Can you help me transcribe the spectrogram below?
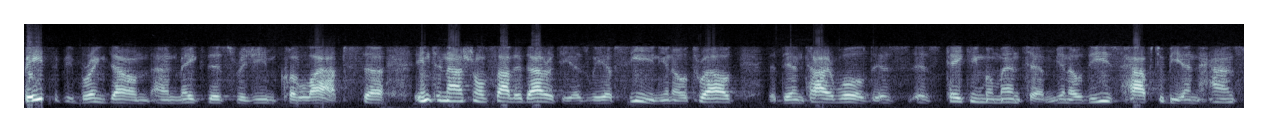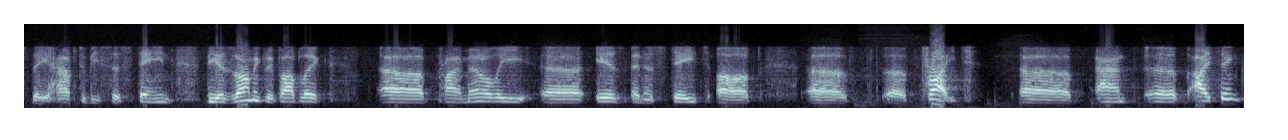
basically bring down and make this regime collapse. international solidarity, as we have seen, you know, throughout the entire world is is taking momentum. You know, these have to be enhanced. They have to be sustained. The Islamic Republic uh, primarily uh, is in a state of uh, uh fright. Uh, and uh, I think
